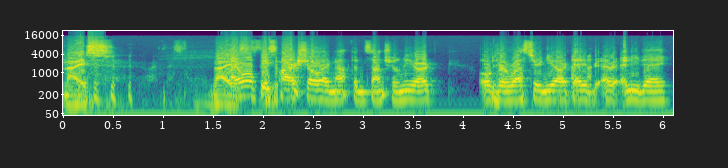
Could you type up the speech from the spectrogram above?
Nice. nice. I won't be partial or nothing. Central New York over Western New York any, any day.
